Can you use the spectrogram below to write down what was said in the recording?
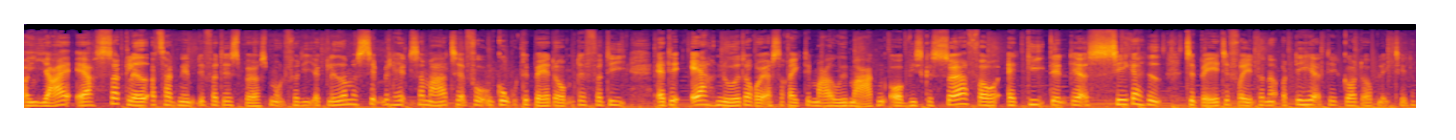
og jeg er så glad og taknemmelig for det spørgsmål, fordi jeg glæder mig simpelthen så meget til at få en god debat om det, fordi at det er noget, der rører sig rigtig meget ude i marken, og vi skal sørge for at give den der sikkerhed tilbage til forældrene, og det her det er et godt oplæg til det.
